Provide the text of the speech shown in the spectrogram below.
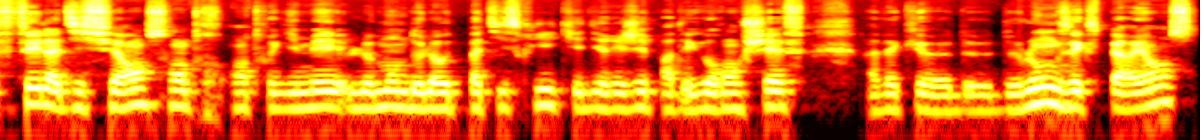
fait la différence entre, entre guillemets, le monde de la haute pâtisserie qui est dirigé par des grands chefs avec de, longues expériences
